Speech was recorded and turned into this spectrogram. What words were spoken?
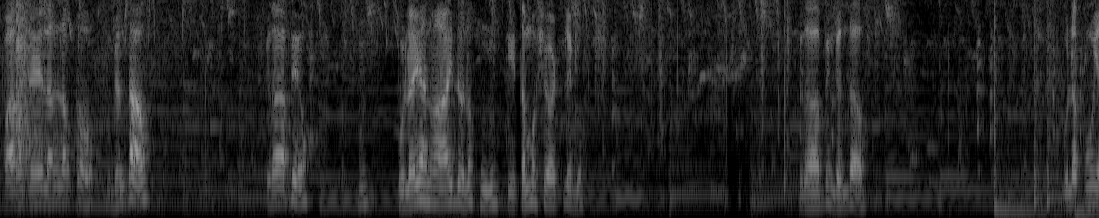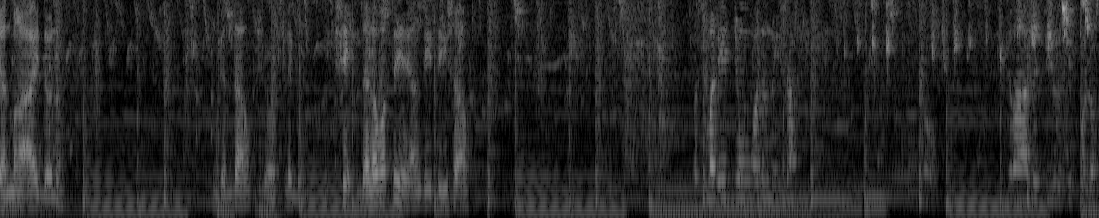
Parang kailan lang to oh. Ang ganda oh grabe oh hmm. Pula yan mga idol oh. Hmm, kita mo short leg oh. Grabe, ang ganda oh. Pula po yan mga idol oh. Ang ganda oh, short leg oh. Kasi dalawa to eh, andito isa oh. Mas maliit yung ano ng isa. Oh. Grabe, beautiful oh.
